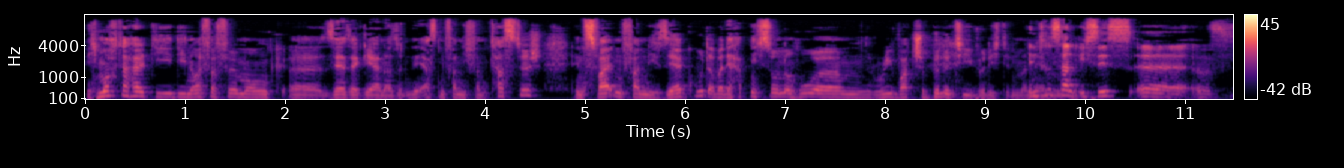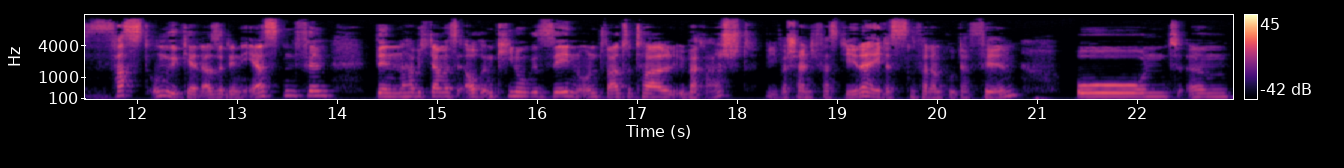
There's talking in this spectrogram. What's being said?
Ich mochte halt die, die Neuverfilmung äh, sehr, sehr gerne. Also den ersten fand ich fantastisch, den zweiten fand ich sehr gut, aber der hat nicht so eine hohe um, Rewatchability, würde ich den mal Interessant, nennen. ich sehe es äh, fast umgekehrt. Also den ersten Film, den habe ich damals auch im Kino gesehen und war total überrascht, wie wahrscheinlich fast jeder. Hey, das ist ein verdammt guter Film. Und ähm,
